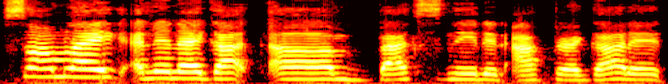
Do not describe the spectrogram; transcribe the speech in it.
So I'm like, and then I got um vaccinated after I got it.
